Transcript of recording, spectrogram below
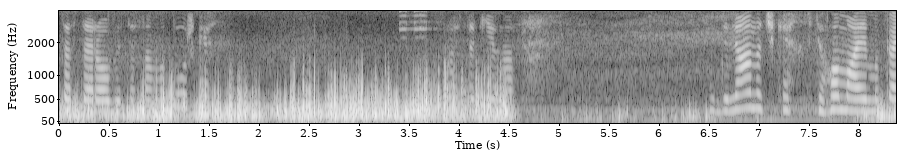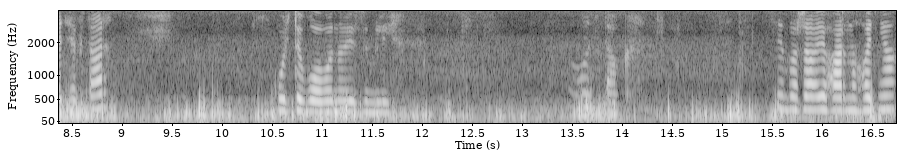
це все робиться самотужки. Ось такі в нас діляночки. Всього маємо 5 гектар культивованої землі. Ось так. Всім бажаю гарного дня.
